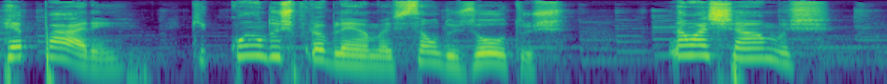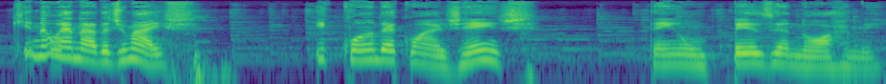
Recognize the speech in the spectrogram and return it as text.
Reparem que quando os problemas são dos outros, não achamos que não é nada demais. E quando é com a gente, tem um peso enorme.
